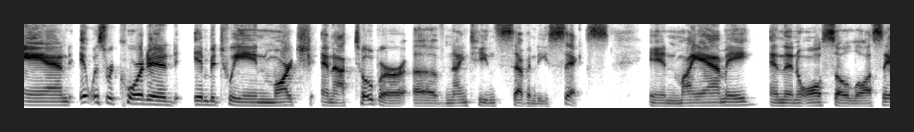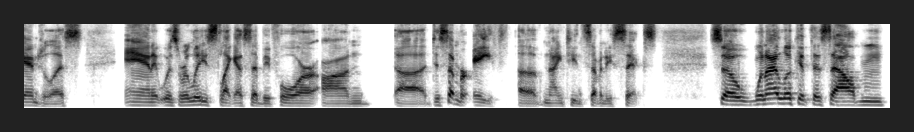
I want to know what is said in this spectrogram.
and it was recorded in between March and October of 1976 in Miami and then also Los Angeles. And it was released, like I said before, on uh, December 8th of 1976. So when I look at this album,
